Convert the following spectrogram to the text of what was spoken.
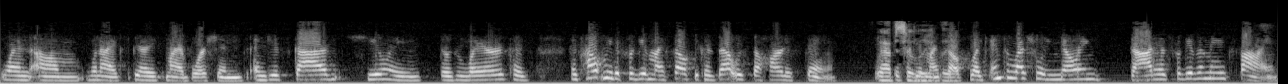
when um, when I experienced my abortions, and just God healing those layers has has helped me to forgive myself because that was the hardest thing. Absolutely. To forgive myself, like intellectually knowing God has forgiven me, fine,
